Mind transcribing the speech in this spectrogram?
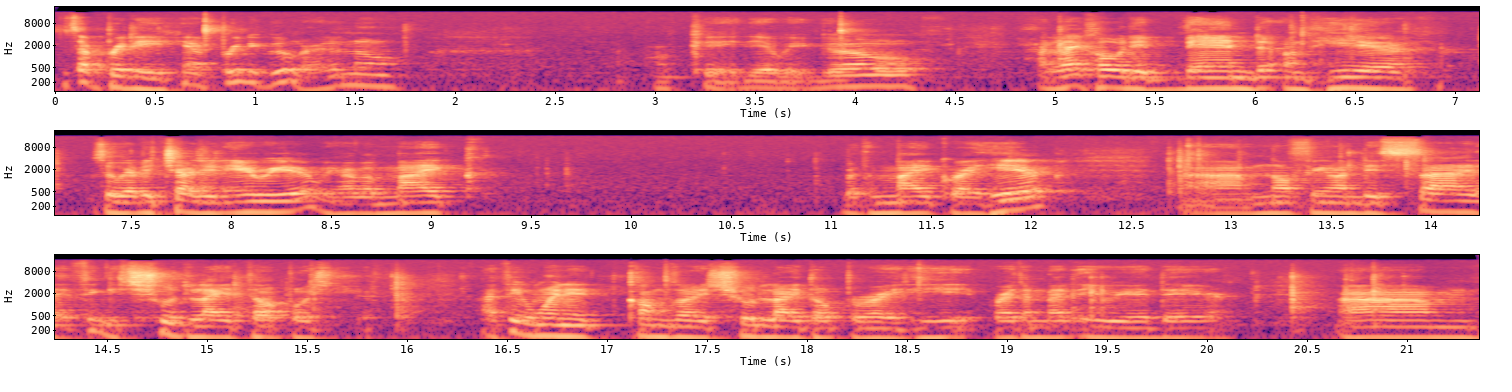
these are pretty yeah pretty good. I don't know. Okay, there we go. I like how they bend on here. So we have the charging area. We have a mic with a mic right here. Um, nothing on this side. I think it should light up. I think when it comes on it should light up right here right in that area there um,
